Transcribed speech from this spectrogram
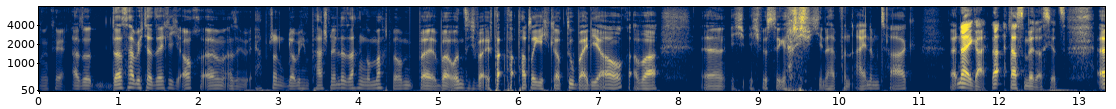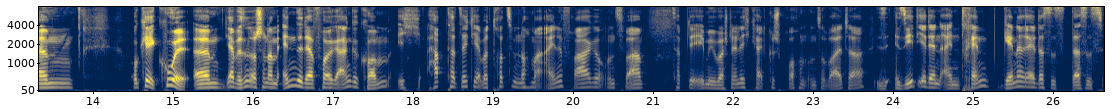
Okay, also das habe ich tatsächlich auch, ähm, also ich habe schon, glaube ich, ein paar schnelle Sachen gemacht bei, bei uns. Ich war, Patrick, ich glaube, du bei dir auch, aber äh, ich, ich wüsste gar nicht, wie ich innerhalb von einem Tag, äh, na egal, na, lassen wir das jetzt. Ähm, Okay, cool. Ähm, ja, wir sind auch schon am Ende der Folge angekommen. Ich habe tatsächlich aber trotzdem noch mal eine Frage und zwar, jetzt habt ihr eben über Schnelligkeit gesprochen und so weiter. Seht ihr denn einen Trend generell, dass es, dass es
